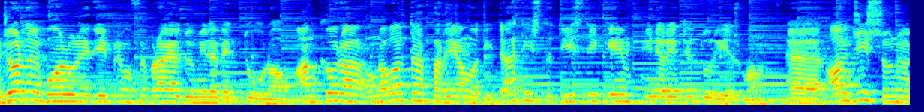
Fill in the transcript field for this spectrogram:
Buongiorno e buon lunedì 1 febbraio 2021. Ancora una volta parliamo di dati statistiche inerenti al turismo. Eh, oggi sono,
